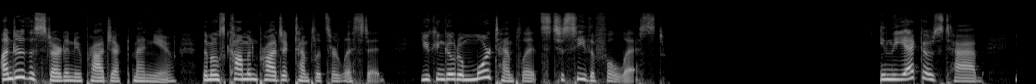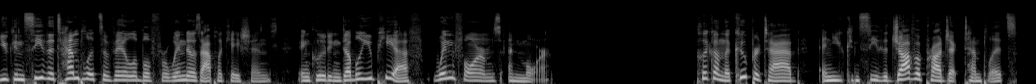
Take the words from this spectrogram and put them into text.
Under the Start a New Project menu, the most common project templates are listed. You can go to More Templates to see the full list. In the Echoes tab, you can see the templates available for Windows applications, including WPF, WinForms, and more. Click on the Cooper tab, and you can see the Java project templates,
